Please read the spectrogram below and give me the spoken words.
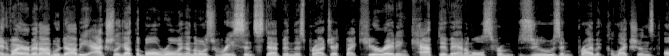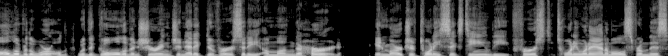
Environment Abu Dhabi actually got the ball rolling on the most recent step in this project by curating captive animals from zoos and private collections all over the world with the goal of ensuring genetic diversity among the herd. In March of 2016, the first 21 animals from this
